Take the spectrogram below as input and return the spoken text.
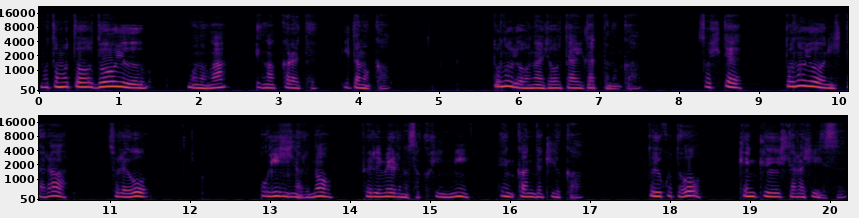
もともとどういうものが描かれていたのかどのような状態だったのかそしてどのようにしたらそれをオリジナルのフェルメールの作品に変換できるかということを研究したらしいです。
